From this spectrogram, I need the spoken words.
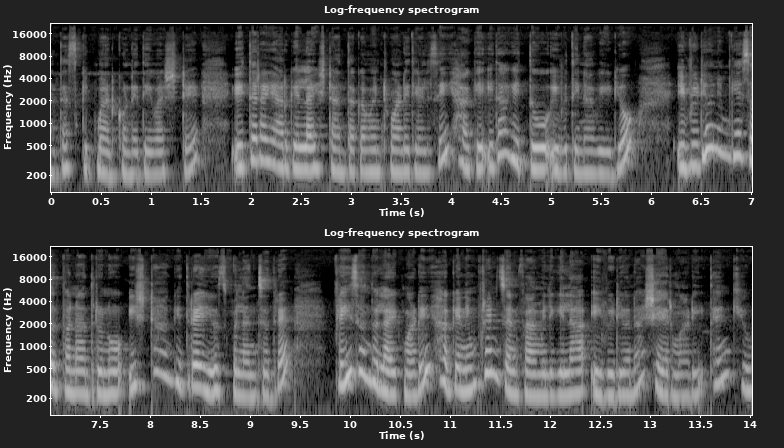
ಅಂತ ಸ್ಕಿಪ್ ಮಾಡ್ಕೊಂಡಿದ್ದೀವಿ ಅಷ್ಟೇ. ಈ ಥರ ಯಾರಿಗೆಲ್ಲ ಇಷ್ಟ ಅಂತ ಕಮೆಂಟ್ ಮಾಡಿ ತಿಳಿಸಿ. ಹಾಗೆ ಇದಾಗಿತ್ತು ಇವತ್ತಿನ ವಿಡಿಯೋ ಈ ವಿಡಿಯೋ ನಿಮಗೆ ಸ್ವಲ್ಪನಾದ್ರೂ ಇಷ್ಟ ಆಗಿದ್ರೆ ಯೂಸ್ಫುಲ್ ಅನಿಸಿದ್ರೆ ಪ್ಲೀಸ್ ಒಂದು ಲೈಕ್ ಮಾಡಿ. ಹಾಗೆ ನಿಮ್ಮ ಫ್ರೆಂಡ್ಸ್ ಆ್ಯಂಡ್ ಫ್ಯಾಮಿಲಿಗೆಲ್ಲ ಈ ವಿಡಿಯೋನ ಶೇರ್ ಮಾಡಿ. ಥ್ಯಾಂಕ್ ಯು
